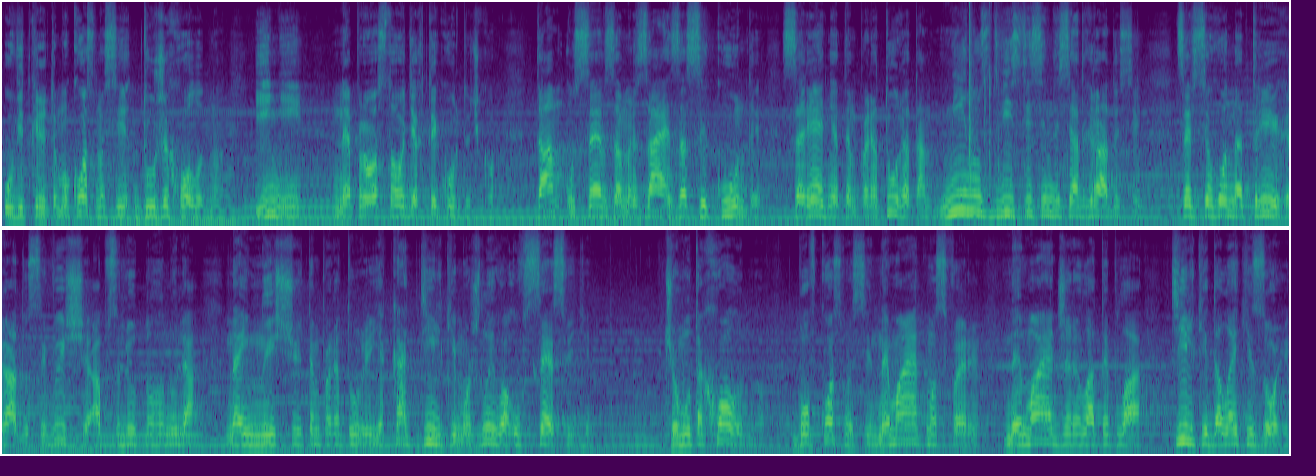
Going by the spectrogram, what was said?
у відкритому космосі дуже холодно. І ні, не просто одягти курточку. Там усе замерзає за секунди. Середня температура там мінус 270 градусів. Це всього на 3 градуси вище абсолютного нуля, найнижчої температури, яка тільки можлива у всесвіті. Чому так холодно? Бо в космосі немає атмосфери, немає джерела тепла, тільки далекі зорі,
